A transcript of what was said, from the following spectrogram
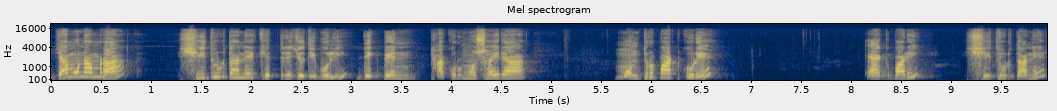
যেমন আমরা সিঁদুর দানের ক্ষেত্রে যদি বলি, দেখবেন ঠাকুরমশাইরা মন্ত্রপাঠ করে একবারই সিঁদুর দানের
